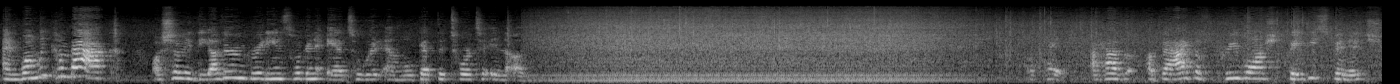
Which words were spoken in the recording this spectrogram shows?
and when we come back, I'll show you the other ingredients we're going to add to it, and we'll get the torta in the oven. Okay, I have a bag of pre-washed baby spinach,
